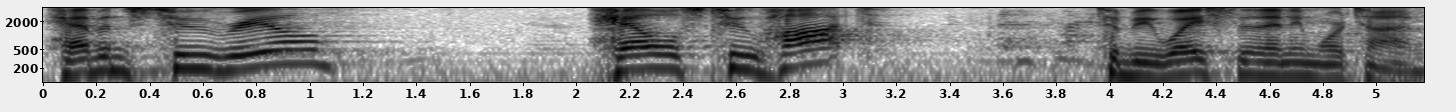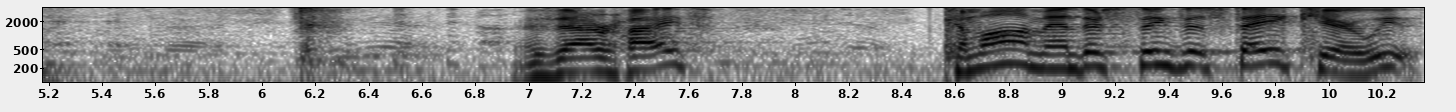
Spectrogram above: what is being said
heaven's too real, hell's too hot to be wasting any more time. Is that right? Come on, man. There's things at stake here. We,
